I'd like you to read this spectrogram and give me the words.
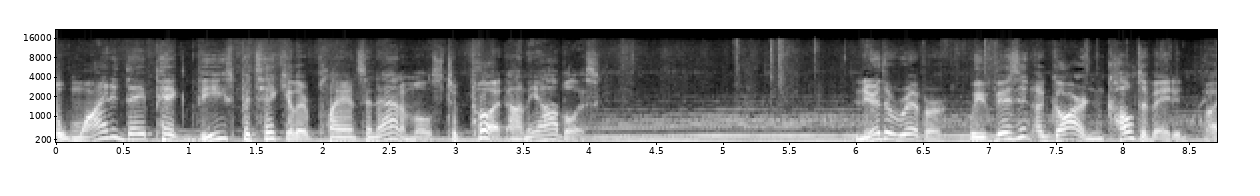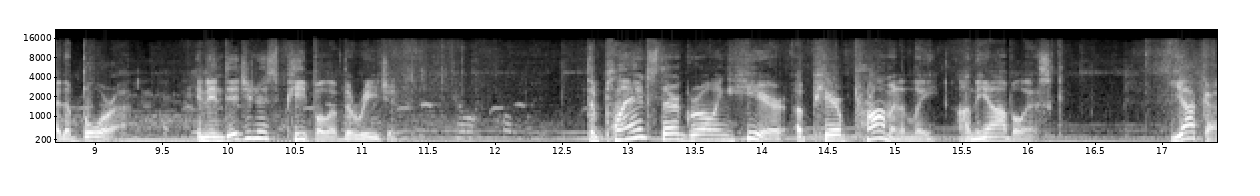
But why did they pick these particular plants and animals to put on the obelisk? Near the river, we visit a garden cultivated by the Bora, an indigenous people of the region. The plants they're growing here appear prominently on the obelisk. Yucca,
